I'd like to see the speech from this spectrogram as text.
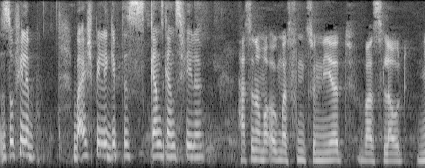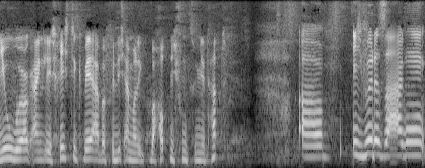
so viele Beispiele gibt es ganz, ganz viele. Hast du noch mal irgendwas funktioniert, was laut New Work eigentlich richtig wäre, aber für dich einmal überhaupt nicht funktioniert hat? Äh, ich würde sagen,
